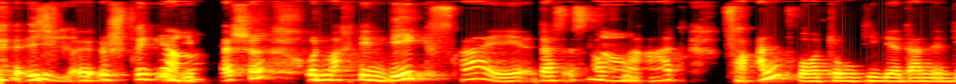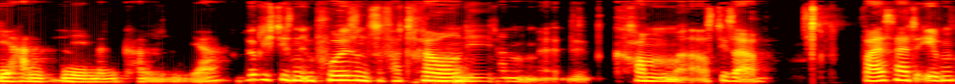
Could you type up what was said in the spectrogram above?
Ich äh, springe ja. in die Bresche und mache den Weg frei. Das ist genau. auch eine Art Verantwortung, die wir dann in die Hand nehmen können, ja. Wirklich diesen Impulsen zu vertrauen, mhm. die dann äh, kommen aus dieser Weisheit eben,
